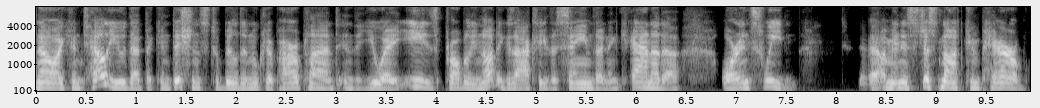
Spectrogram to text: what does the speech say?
now, I can tell you that the conditions to build a nuclear power plant in the UAE is probably not exactly the same than in Canada or in Sweden. I mean, it's just not comparable.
